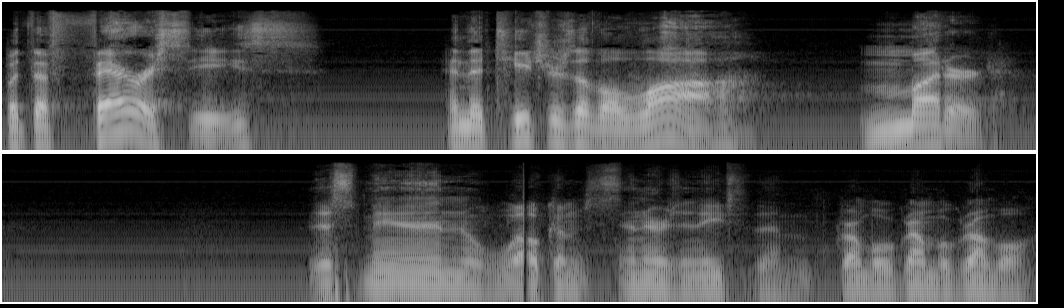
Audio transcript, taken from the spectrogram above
But the Pharisees and the teachers of the law muttered, This man welcomes sinners and eats them. Grumble, grumble, grumble.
